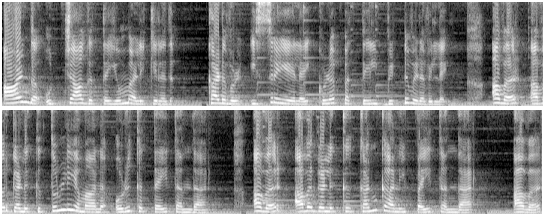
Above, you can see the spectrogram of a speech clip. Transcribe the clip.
ஆழ்ந்த உற்சாகத்தையும் அளிக்கிறது. கடவுள் இஸ்ரேலை குழப்பத்தில் விட்டுவிடவில்லை. அவர் அவர்களுக்கு துல்லியமான ஒழுக்கத்தை தந்தார். அவர் அவர்களுக்கு கண்காணிப்பை தந்தார். அவர்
